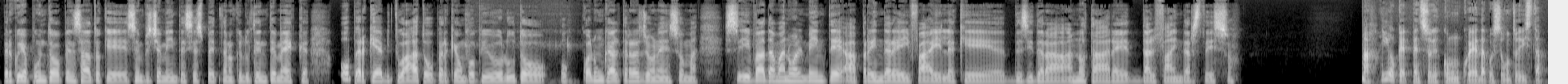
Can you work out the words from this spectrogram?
Per cui appunto ho pensato che semplicemente si aspettano che l'utente Mac o perché è abituato o perché è un po' più evoluto o, qualunque altra ragione, insomma, si vada manualmente a prendere i file che desidera annotare dal Finder stesso. Ma io che penso che comunque da questo punto di vista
